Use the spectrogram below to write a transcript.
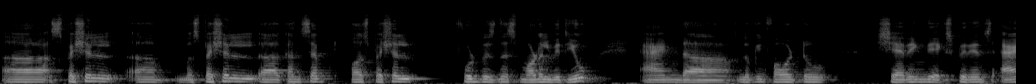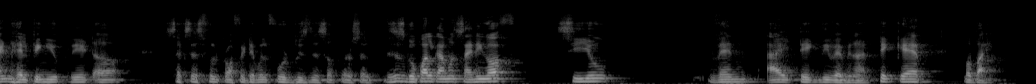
uh, special uh, special uh, concept or special food business model with you, and uh, looking forward to sharing the experience and helping you create a successful, profitable food business of yourself. This is Gopal Kamath signing off. See you when I take the webinar. Take care. Bye bye.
